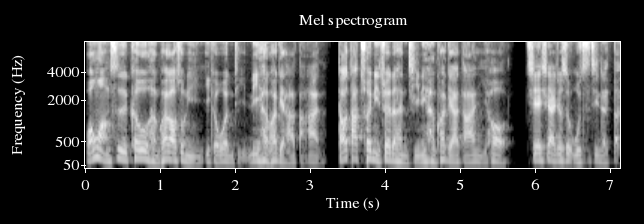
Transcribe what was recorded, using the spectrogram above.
往往是客户很快告诉你一个问题，你很快给他答案，然后他催你催得很急，你很快给他答案以后。接下来就是无止境的等，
